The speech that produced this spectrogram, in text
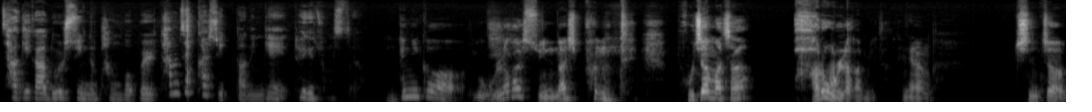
자기가 놀 수 있는 방법을 탐색할 수 있다는 게 되게 좋았어요. 테니가 이거 올라갈 수 있나 싶었는데 보자마자 바로 올라갑니다. 그냥 진짜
